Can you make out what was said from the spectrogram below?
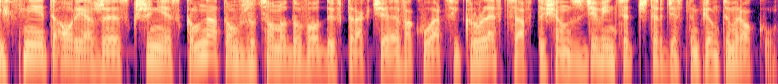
Istnieje teoria, że skrzynię z komnatą wrzucono do wody w trakcie ewakuacji Królewca w 1945 roku.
